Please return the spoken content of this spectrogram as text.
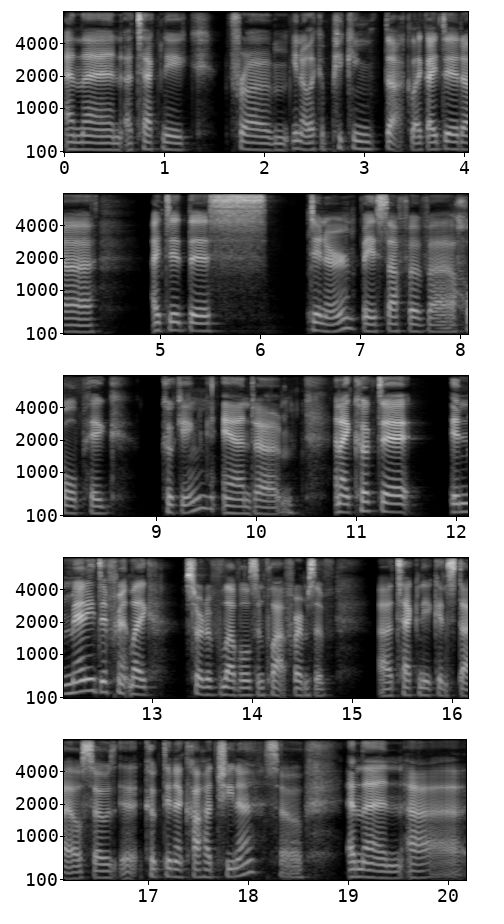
And then a technique from, you know, like a Peking duck. Like I did a, I did this dinner based off of a whole pig cooking and um and I cooked it in many different like sort of levels and platforms of uh, technique and style. So it cooked in a caja china. So, and then uh,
